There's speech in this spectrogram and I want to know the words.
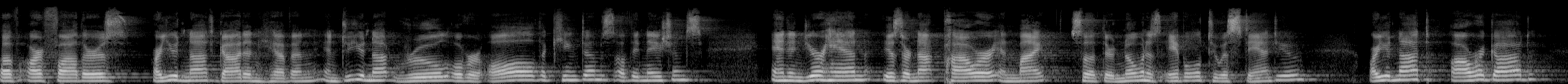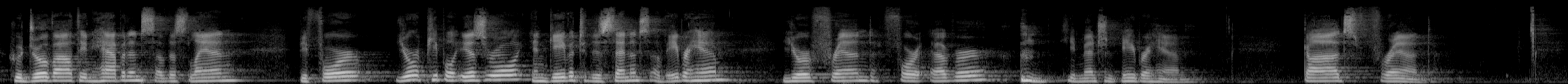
of our fathers, are you not God in heaven? And do you not rule over all the kingdoms of the nations? And in your hand is there not power and might so that there no one is able to withstand you? Are you not our God who drove out the inhabitants of this land before your people Israel and gave it to the descendants of Abraham, your friend forever? he mentioned Abraham, God's friend.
